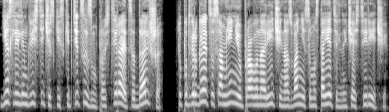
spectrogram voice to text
Если лингвистический скептицизм простирается дальше, то подвергается сомнению право наречий названий самостоятельной части речи.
